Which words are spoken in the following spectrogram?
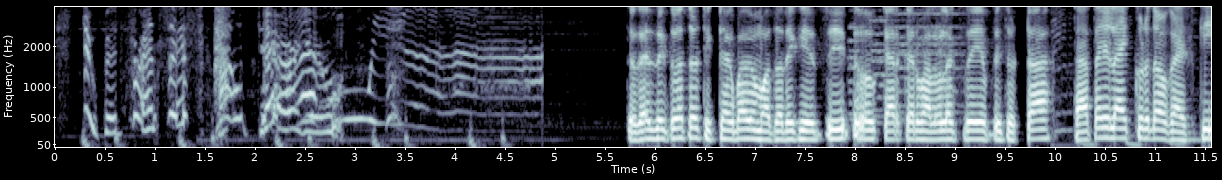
Stupid Francis! How dare you! তো গাইজ দেখতে পাচ্ছ ঠিকঠাক ভাবে মজা দেখিয়েছি তো কার কার ভালো লাগছে এই এপিসোডটা তাড়াতাড়ি লাইক করে দাও গাইজ কি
